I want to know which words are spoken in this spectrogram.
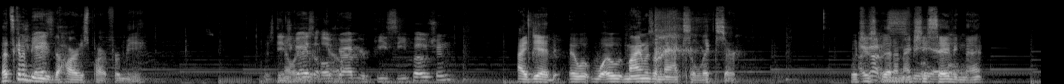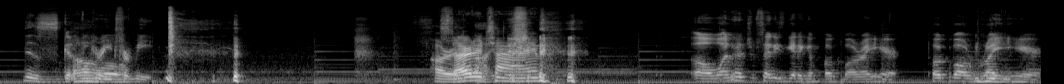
that's gonna be guys- the hardest part for me. Just Did you guys all go. grab your PC potion? I did. It w- w- mine was a max elixir, which I is good. I'm actually small- saving that. This is gonna be great Oh. for me. Alright, Starter fine. time. Oh, 100% he's getting a Pokeball right here. Pokeball right here.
